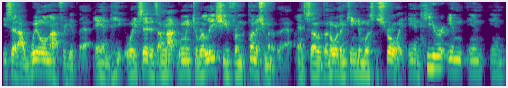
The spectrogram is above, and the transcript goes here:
he said, I will not forgive that. And he, what he said is, I'm not going to release you from the punishment of that. And so the northern kingdom was destroyed. And here in, in, in,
